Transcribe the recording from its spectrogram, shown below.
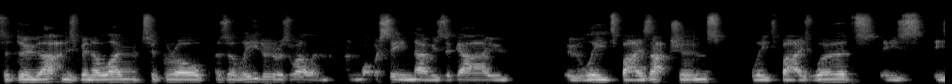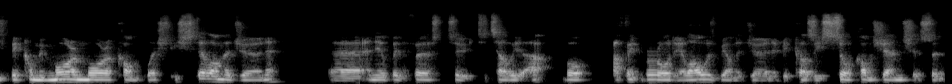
to do that, and he's been allowed to grow as a leader as well. And, and what we're seeing now is a guy who who leads by his actions, leads by his words. He's he's becoming more and more accomplished. He's still on the journey, uh, and he'll be the first to to tell you that. But I think Brodie will always be on a journey because he's so conscientious and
